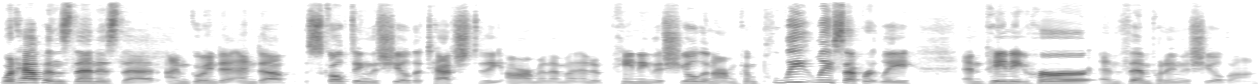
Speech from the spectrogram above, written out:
what happens then is that I'm going to end up sculpting the shield attached to the arm, and I'm going to end up painting the shield and arm completely separately and painting her and then putting the shield on.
